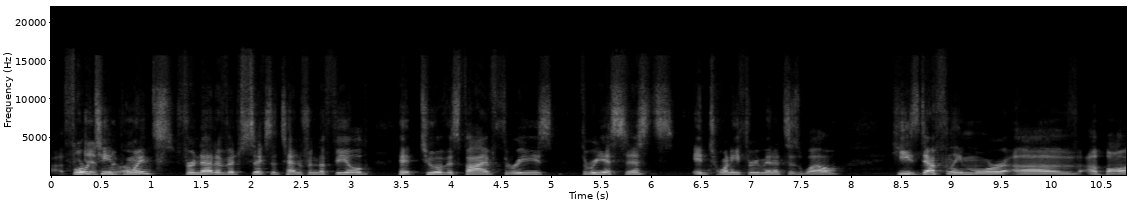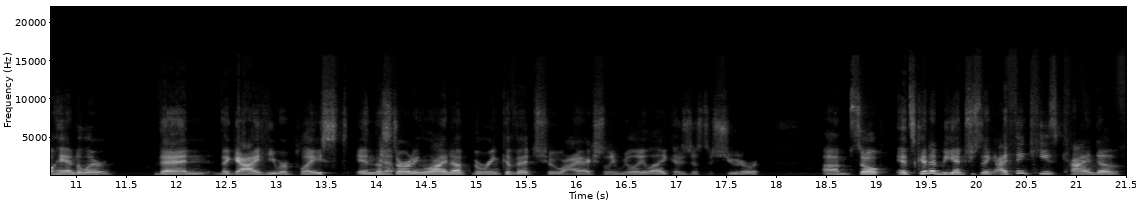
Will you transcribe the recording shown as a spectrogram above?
Uh, 14 play well. points for Nedovic, 6 of 10 from the field, hit two of his five threes, three assists in 23 minutes as well. He's definitely more of a ball handler than the guy he replaced in the Yeah. starting lineup, Marinkovic, who I actually really like as just a shooter. Um, so it's going to be interesting. I think he's kind of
